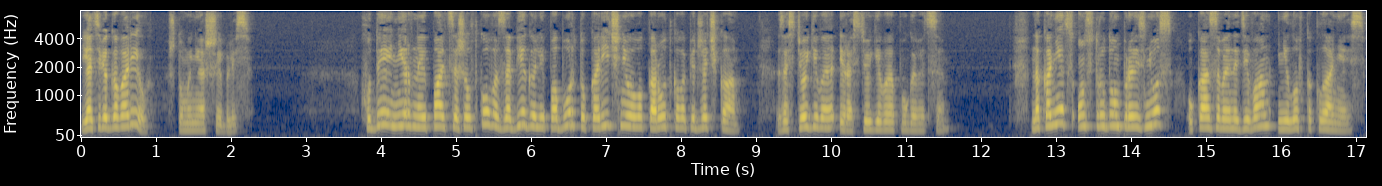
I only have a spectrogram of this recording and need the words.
«Я тебе говорил, что мы не ошиблись». Худые нервные пальцы Желткова забегали по борту коричневого короткого пиджачка – застегивая и расстегивая пуговицы. Наконец он с трудом произнес, указывая на диван и неловко кланяясь.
